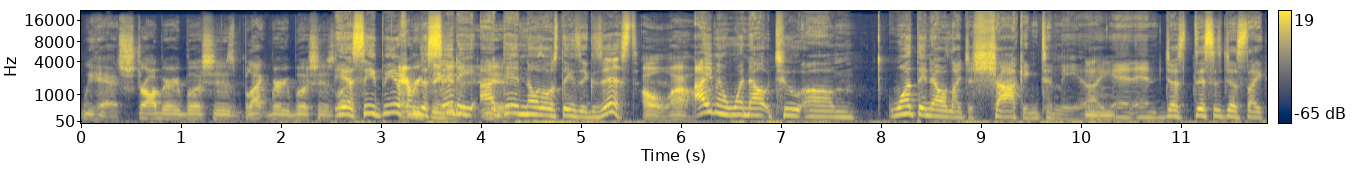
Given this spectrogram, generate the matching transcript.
We had strawberry bushes, blackberry bushes. Yeah, see, being from the everything in city, I didn't know those things exist. Oh wow. I even went out to um one thing that was like just shocking to me like Mm-hmm. and, and just this is just like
